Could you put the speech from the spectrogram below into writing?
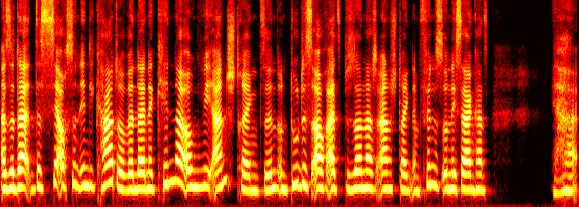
also da, das ist ja auch so ein Indikator, wenn deine Kinder irgendwie anstrengend sind und du das auch als besonders anstrengend empfindest und nicht sagen kannst, ja,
